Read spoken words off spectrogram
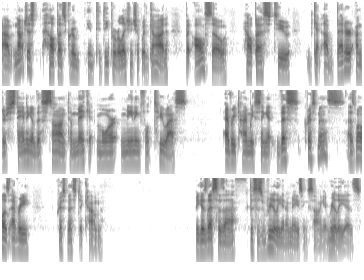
um, not just help us grow into deeper relationship with God, but also help us to get a better understanding of this song to make it more meaningful to us every time we sing it this Christmas, as well as every Christmas to come. Because this is a this is really an amazing song. It really is.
